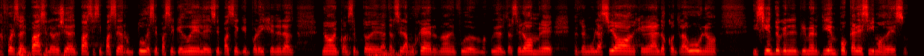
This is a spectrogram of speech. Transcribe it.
la fuerza del pase, la velocidad del pase, ese pase de ruptura, ese pase que duele, ese pase que por ahí genera ¿no? el concepto de la tercera mujer, ¿no? en el fútbol masculino del tercer hombre, la triangulación, en general dos contra uno, y siento que en el primer tiempo carecimos de eso.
